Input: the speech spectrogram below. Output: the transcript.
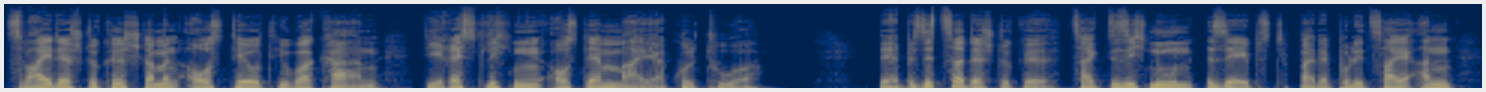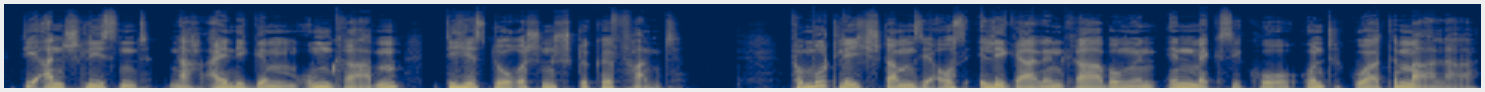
Zwei der Stücke stammen aus Teotihuacan, die restlichen aus der Maya-Kultur. Der Besitzer der Stücke zeigte sich nun selbst bei der Polizei an, die anschließend nach einigem Umgraben die historischen Stücke fand. Vermutlich stammen sie aus illegalen Grabungen in Mexiko und Guatemala.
